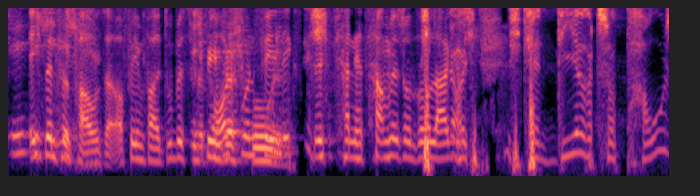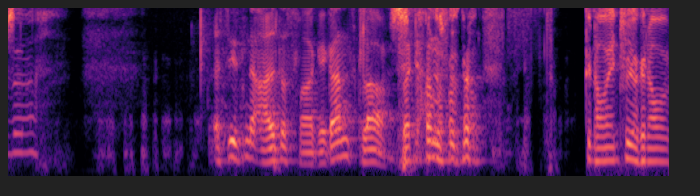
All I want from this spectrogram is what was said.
ich, ich, bin für Pause, auf jeden Fall. Du bist für Vorspulen, Felix. Christian, jetzt haben wir schon so lange. Ich, ich tendiere zur Pause. Es ist eine Altersfrage, ganz klar. Da genau. genau, entweder genau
